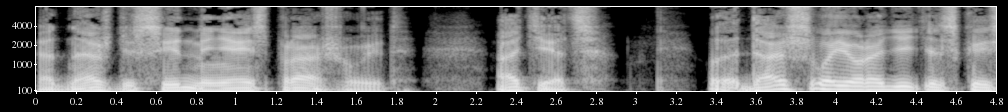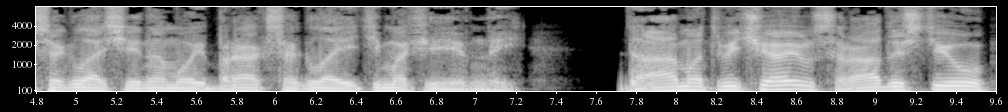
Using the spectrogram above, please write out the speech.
Однажды сын меня и спрашивает. «Отец, Дашь свое родительское согласие на мой брак с Аглаей Тимофеевной? Дам, отвечаю, с радостью.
